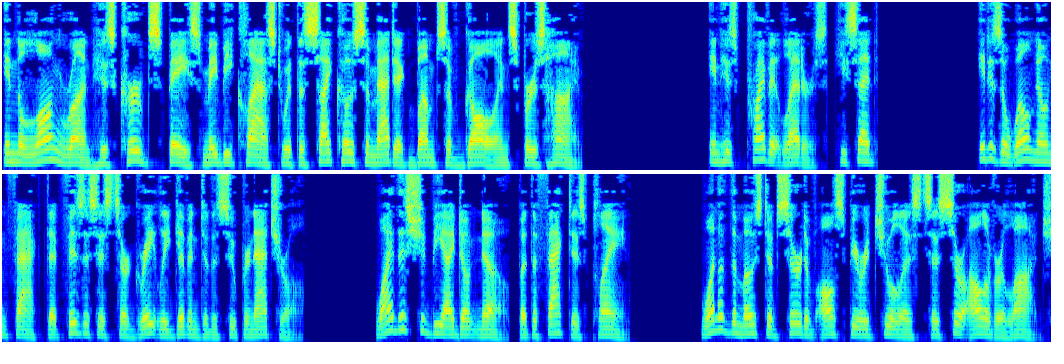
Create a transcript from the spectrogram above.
"...in the long run his curved space may be classed with the psychosomatic bumps of Gall and Spurzheim." In his private letters, he said, It is a well-known fact that physicists are greatly given to the supernatural. Why this should be I don't know, but the fact is plain. One of the most absurd of all spiritualists is Sir Oliver Lodge.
